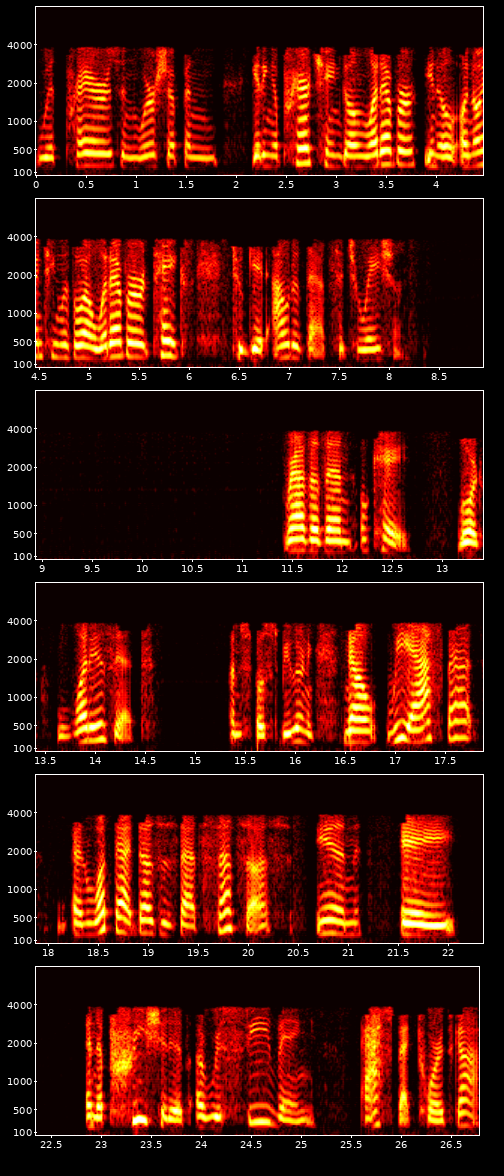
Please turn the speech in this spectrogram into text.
with prayers and worship and getting a prayer chain going, whatever, you know, anointing with oil, whatever it takes to get out of that situation rather than, okay, Lord, what is it I'm supposed to be learning? Now, we ask that, and what that does is that sets us in a an appreciative, a receiving aspect towards God.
